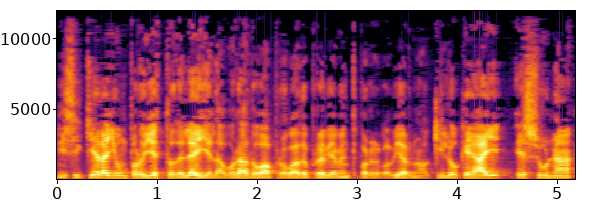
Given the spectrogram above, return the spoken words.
ni siquiera hay un proyecto de ley elaborado o aprobado previamente por el Gobierno. Aquí lo que hay es una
